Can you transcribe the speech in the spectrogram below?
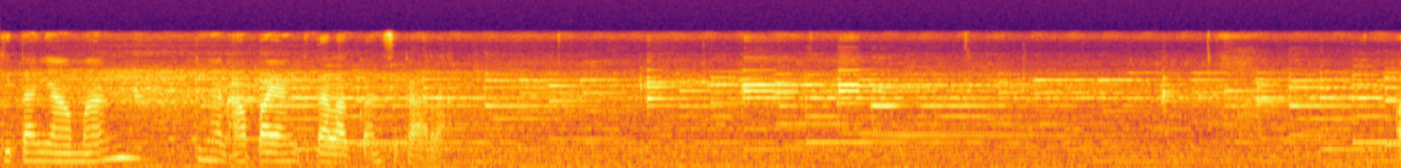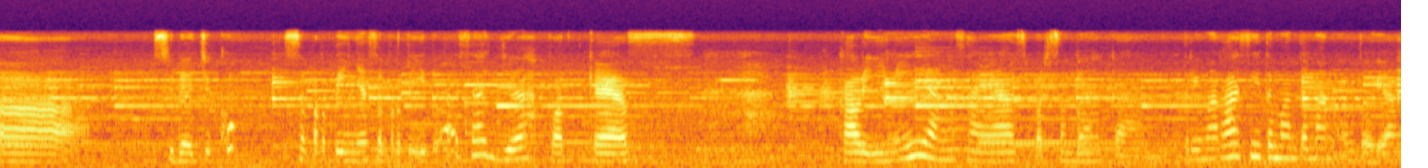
kita nyaman dengan apa yang kita lakukan sekarang. Sudah cukup sepertinya seperti itu saja podcast kali ini yang saya persembahkan. Terima kasih teman-teman untuk yang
